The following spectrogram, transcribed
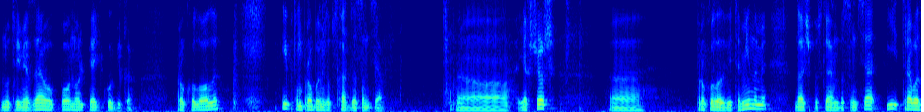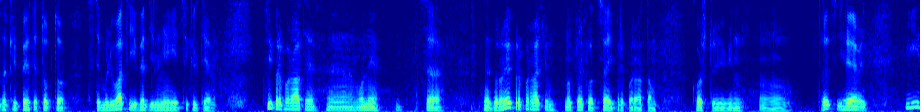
внутрім'язево по 0,5 кубіка. Прокололи і потім пробуємо запускати до самця. Е, якщо ж е, прокололи вітамінами, далі пускаємо до самця і треба закріпити, тобто стимулювати її виділення яйцеклітини. Ці препарати, е, вони це недорогих препаратів. Наприклад, цей препарат там коштує він е, 30 гривень. І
